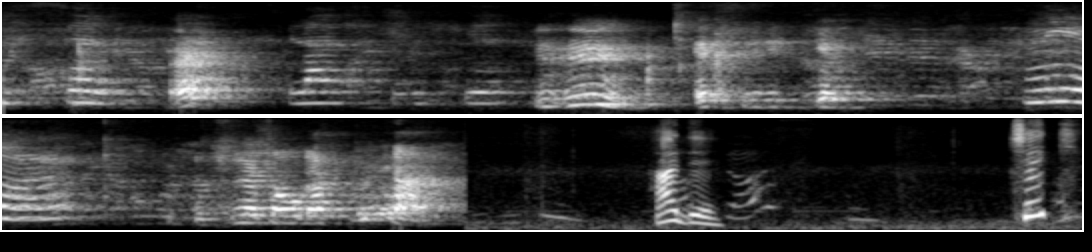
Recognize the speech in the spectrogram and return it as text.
üşür. Ha? Biraz üşür. Hı hı. Eksi gitti. Niye? İçine tavuk attım ya. Hadi. Check.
